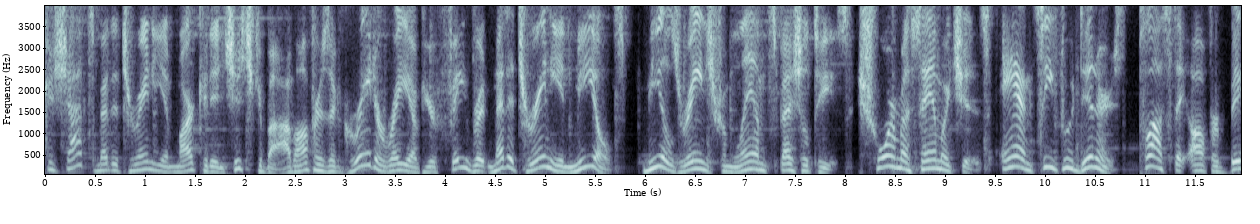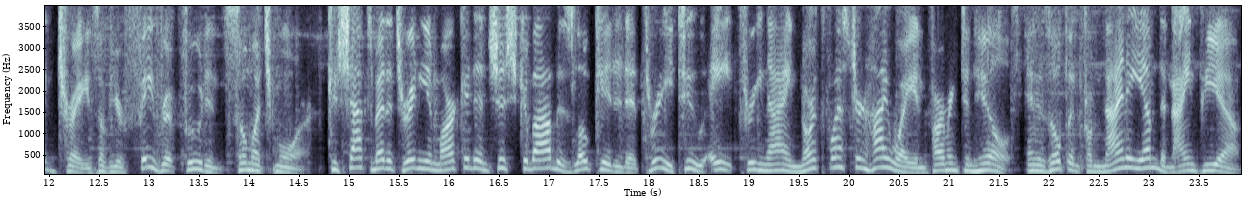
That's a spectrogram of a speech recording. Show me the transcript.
Kashat's Mediterranean Market in Shish Kebab offers a great array of your favorite Mediterranean meals. Meals range from lamb specialties, shawarma sandwiches, and seafood dinners. Plus, they offer big trays of your favorite food and so much more. Kashat's Mediterranean Market and Shish Kebab is located at 32839 Northwestern Highway in Farmington Hills and is open from 9 a.m. to 9 p.m.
